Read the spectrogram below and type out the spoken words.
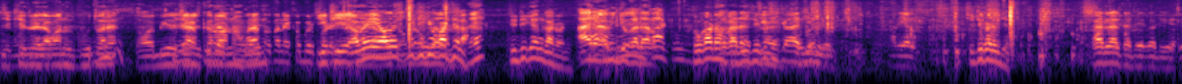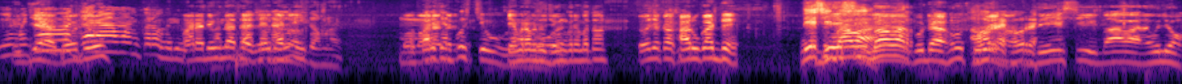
જે ખેતરે જવાનું ભૂતવારે તો બીજો ચેન્જ કરવાનો તને ખબર પડે. હવે હવે ચીઠી ક્યાં કાઢેલા હે ચીઠી કેમ કાઢવાની? આ રહ્યા બીજો કાઢા તો ચીઠી અરે ચીઠી. મારા ના થાય હમણાં. કેમેરા ઝૂમ કરીને બતાવો દે. દેશી બાવા બાવા. બુડા હું. દેશી બાવા રવલ્યો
